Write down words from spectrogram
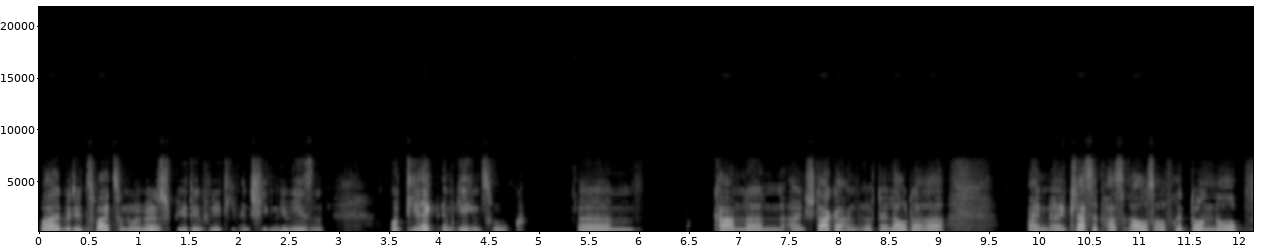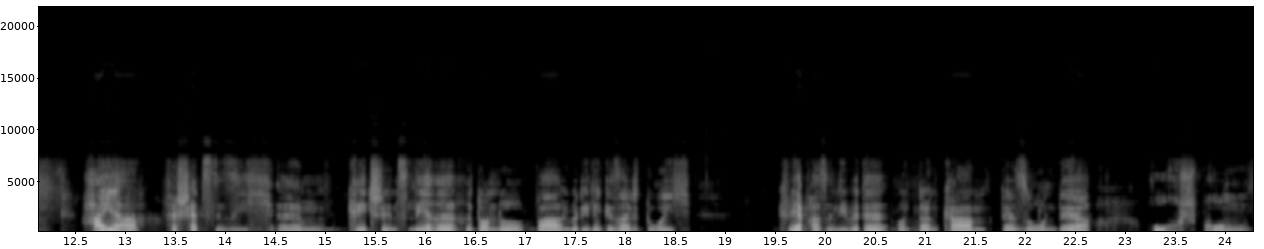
weil mit dem 2 zu 0 wäre das Spiel definitiv entschieden gewesen. Und direkt im Gegenzug ähm, kam dann ein starker Angriff der Lauterer, ein, ein klasse Pass raus auf Redondo. Haier verschätzte sich, ähm, grätschte ins Leere. Redondo war über die linke Seite durch. Querpass in die Mitte und dann kam der Sohn der Hochsprung,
